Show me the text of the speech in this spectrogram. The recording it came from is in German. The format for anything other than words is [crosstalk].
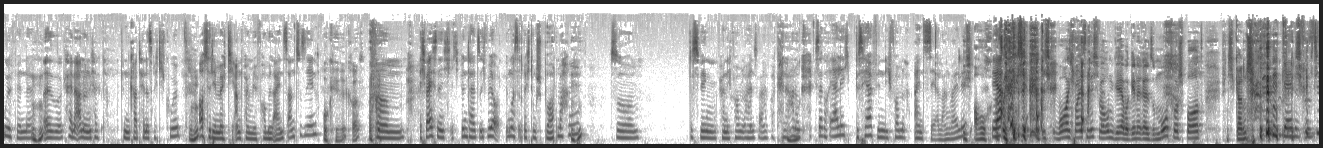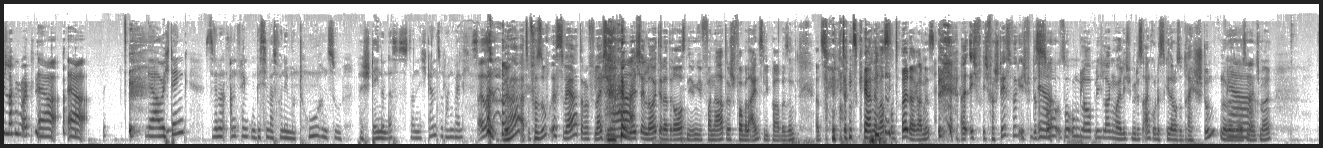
cool finde. Mhm. Also keine Ahnung, ich finde gerade Tennis richtig cool. Mhm. Außerdem möchte ich anfangen, mir Formel 1 anzusehen. Okay, krass. ähm, [laughs] ich weiß nicht, ich finde halt so, ich will auch irgendwas in Richtung Sport machen. Mhm. So, deswegen fand ich Formel 1 einfach, keine Mhm. Ahnung. Ich sage auch ehrlich, bisher finde ich Formel 1 sehr langweilig. Ich auch. Ja. Also ich, [laughs] ich, boah, ich weiß nicht, warum gehe, aber generell so Motorsport finde ich ganz schlimm. Gell, Finde ich richtig langweilig. ja, ja. Ja, aber ich denke, wenn man anfängt, ein bisschen was von den Motoren zu verstehen, dann dass es dann nicht ganz so langweilig ist. Also, [laughs] Ja, also Versuch ist wert, oder vielleicht Ja. [laughs] irgendwelche Leute da draußen, die irgendwie fanatisch Formel 1 Liebhaber sind, [laughs] erzählt uns gerne, was so toll daran ist. Also ich ich verstehe es wirklich, ich finde das Ja. so, so unglaublich langweilig, wie mir das anguckt. Es geht auch so drei Stunden oder Ja. sowas manchmal.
